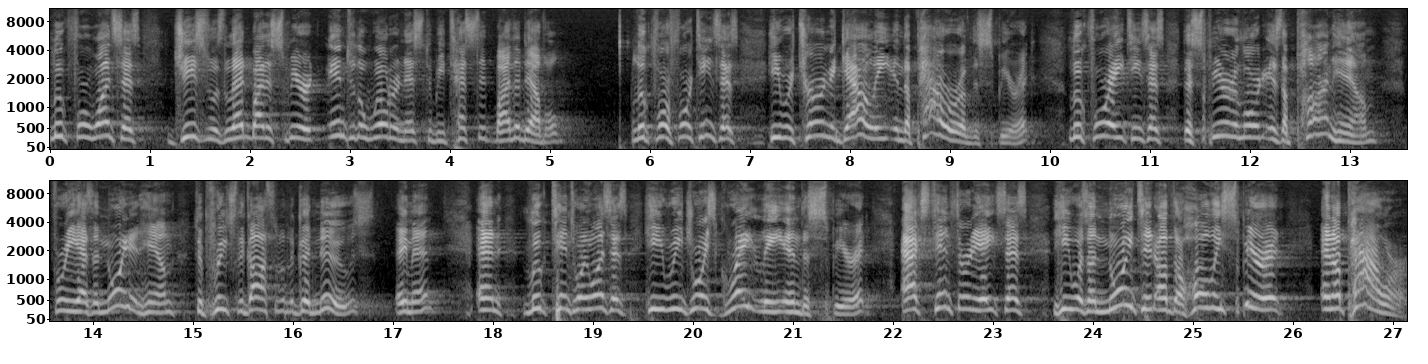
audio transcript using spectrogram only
Luke 4:1 says Jesus was led by the Spirit into the wilderness to be tested by the devil. Luke 4:14 says he returned to Galilee in the power of the Spirit. Luke 4:18 says the Spirit of the Lord is upon him, for he has anointed him to preach the gospel of the good news. Amen. And Luke 10:21 says he rejoiced greatly in the Spirit. Acts 10:38 says he was anointed of the Holy Spirit and of power.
